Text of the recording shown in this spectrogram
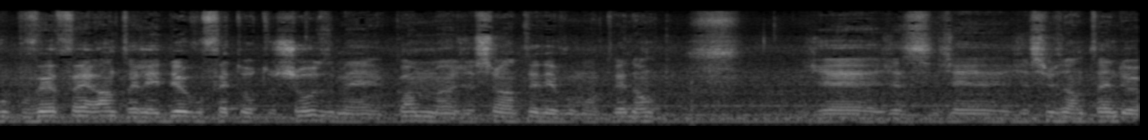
Vous pouvez faire entre les deux, vous faites autre chose, mais comme euh, je suis en train de vous montrer, donc, je, suis en train de,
